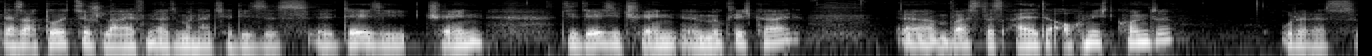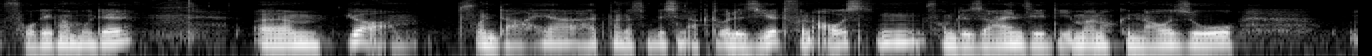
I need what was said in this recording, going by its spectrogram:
das auch durchzuschleifen. Also man hat ja dieses äh, Daisy Chain, die Daisy Chain äh, Möglichkeit, äh, was das alte auch nicht konnte oder das Vorgängermodell. Ähm, ja, von daher hat man das ein bisschen aktualisiert. Von außen, vom Design sehen die immer noch genauso äh,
